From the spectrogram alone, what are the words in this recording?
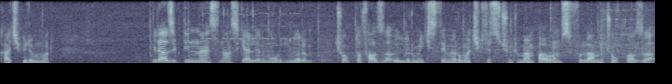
Kaç birim var. Birazcık dinlensin askerlerim, ordularım. Çok da fazla öldürmek istemiyorum açıkçası. Çünkü manpower'ım sıfırlandı çok fazla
